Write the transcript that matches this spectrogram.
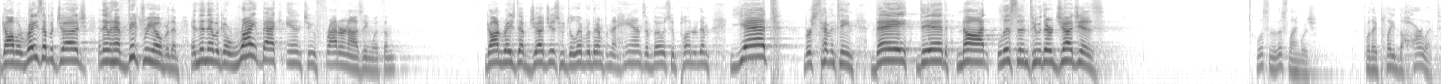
God would raise up a judge and they would have victory over them. And then they would go right back into fraternizing with them. God raised up judges who delivered them from the hands of those who plundered them. Yet, verse 17, they did not listen to their judges. Listen to this language. For they played the harlot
